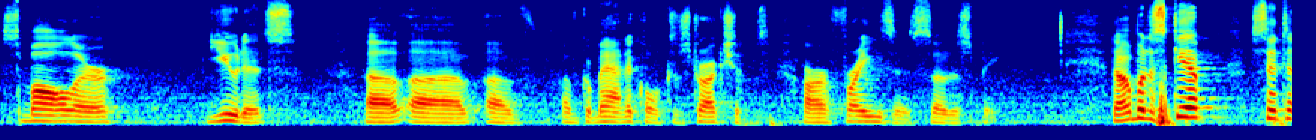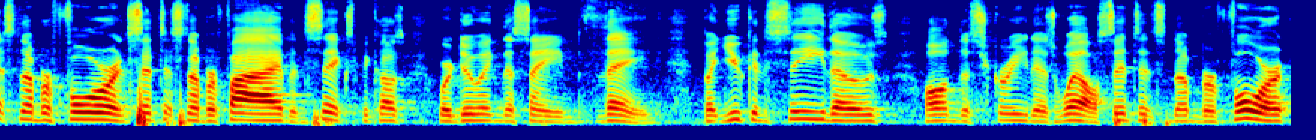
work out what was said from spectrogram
smaller units of, uh, of, of grammatical constructions or phrases, so to speak. Now I'm going to skip sentence number four and sentence number five and six because we're doing the same thing. But you can see those on the screen as well. Sentence number four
